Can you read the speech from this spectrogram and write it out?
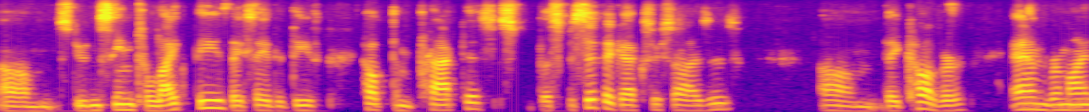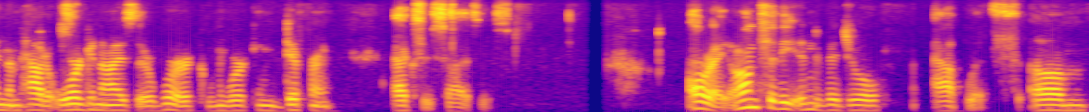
Um, students seem to like these. They say that these help them practice the specific exercises um, they cover and remind them how to organize their work when working different exercises. All right, on to the individual applets. Um,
